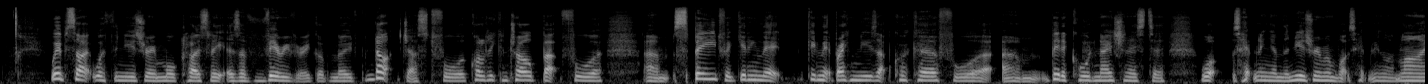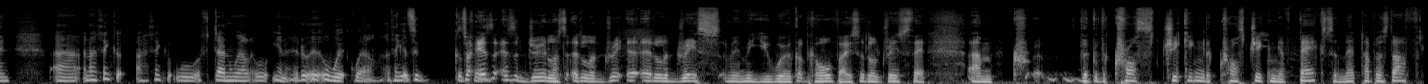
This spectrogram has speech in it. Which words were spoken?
website with the newsroom more closely is a very, very good move, not just for quality control, but for um, speed, for getting that getting that breaking news up quicker, for um, better coordination as to what's happening in the newsroom and what's happening online. Uh, and I think I think it will, if done well, it will, you know, it'll, it'll work well. I think it's a Good so, as, as a journalist, it'll address, it'll address. I mean, you work at the coalface. It'll address that, um, cr- the the cross checking, the cross checking of facts, and that type of stuff.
